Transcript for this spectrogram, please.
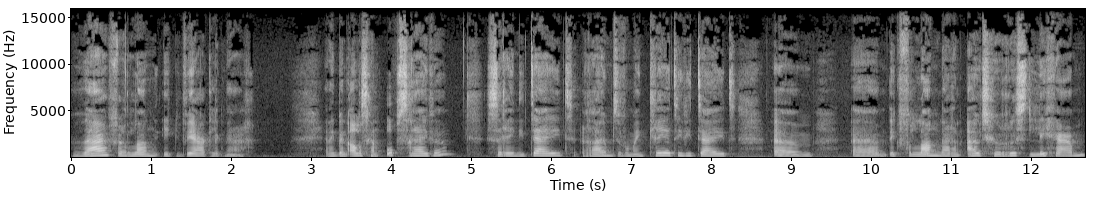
Waar verlang ik werkelijk naar? En ik ben alles gaan opschrijven sereniteit, ruimte voor mijn creativiteit. Um, ik verlang naar een uitgerust lichaam,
